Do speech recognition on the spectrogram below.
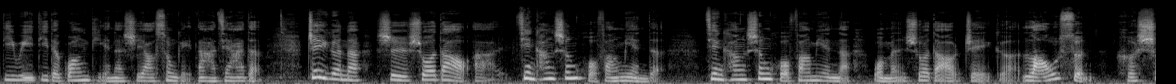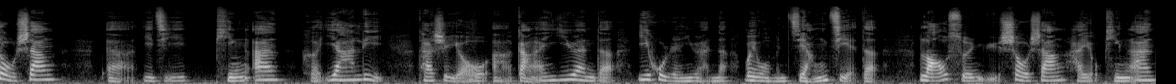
，DVD 的光碟呢是要送给大家的。这个呢是说到啊健康生活方面的。健康生活方面呢，我们说到这个劳损和受伤，呃，以及平安和压力。它是由啊港安医院的医护人员呢为我们讲解的劳损与受伤，还有平安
